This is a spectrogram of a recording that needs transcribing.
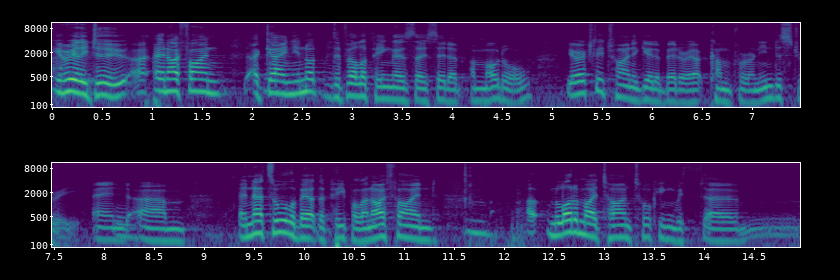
too. you really do, and I find again you're not developing, as they said, a, a, model. You're actually trying to get a better outcome for an industry, and mm. um, and that's all about the people. And I find mm. a, lot of my time talking with um,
